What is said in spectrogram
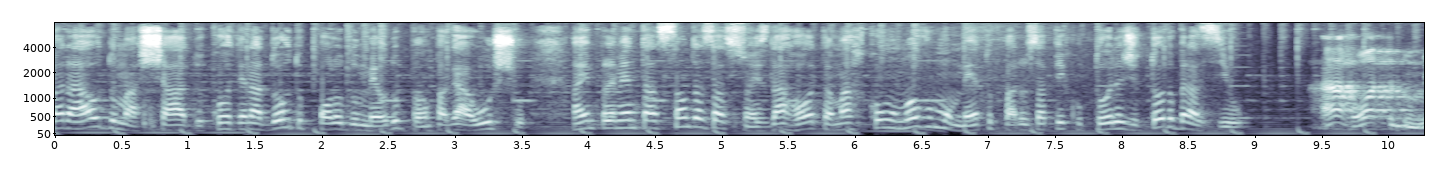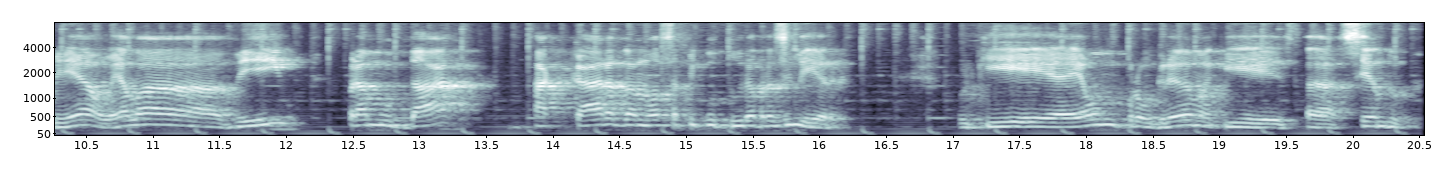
Para Aldo Machado, coordenador do Polo do Mel do Pampa Gaúcho, a implementação das ações da rota marcou um novo momento para os apicultores de todo o Brasil. A Rota do Mel, ela veio para mudar a cara da nossa apicultura brasileira, porque é um programa que está sendo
